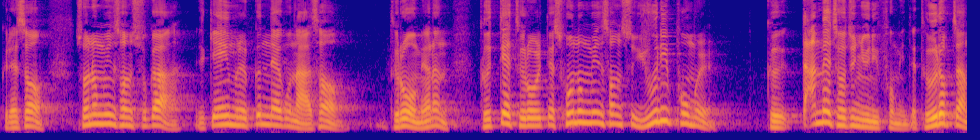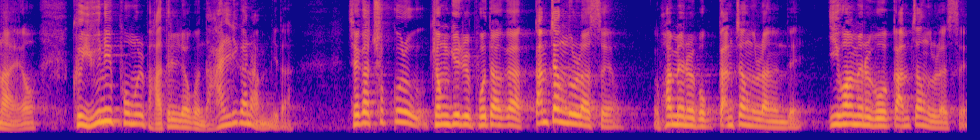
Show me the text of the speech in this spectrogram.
그래서 손흥민 선수가 게임을 끝내고 나서 들어오면은 그때 들어올 때 손흥민 선수 유니폼을 그 땀에 젖은 유니폼인데 더럽잖아요. 그 유니폼을 받으려고 난리가 납니다. 제가 축구 경기를 보다가 깜짝 놀랐어요. 화면을 보고 깜짝 놀랐는데 이 화면을 보고 깜짝 놀랐어요.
